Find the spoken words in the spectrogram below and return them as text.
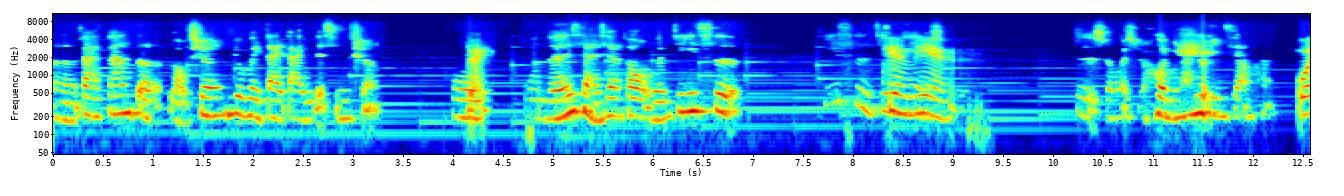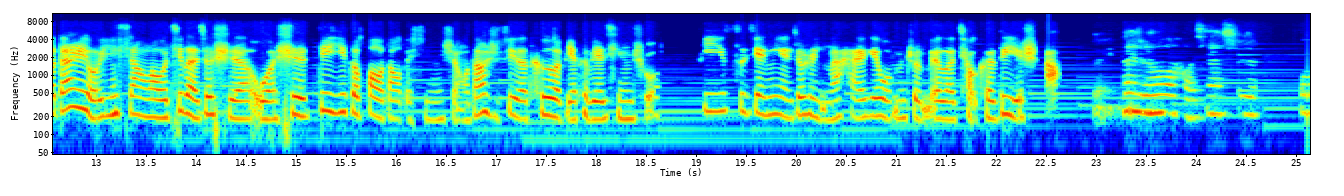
嗯，大三的老生就会带大一的新生。对，我能想象到我们第一次第一次见面是什么时候？你还有印象吗？我当然有印象了，我记得就是我是第一个报道的新生，我当时记得特别特别清楚。第一次见面就是你们还给我们准备了巧克力，是吧？对，那时候好像是我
